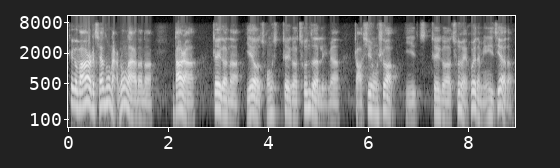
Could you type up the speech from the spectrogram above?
这个王二的钱从哪弄来的呢？当然。这个呢，也有从这个村子里面找信用社，以这个村委会的名义借的，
